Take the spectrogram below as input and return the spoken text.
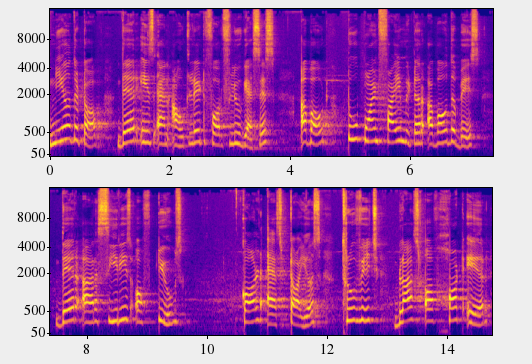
Near the top there is an outlet for flue gases about 2.5 meter above the base, there are a series of tubes called as tuyeres through which blast of hot air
